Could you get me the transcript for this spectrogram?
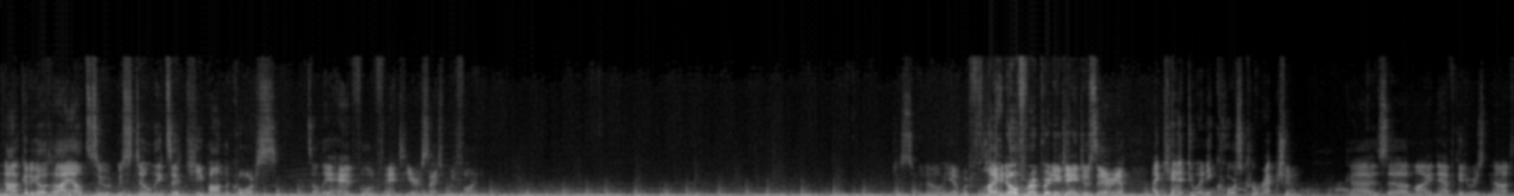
Not to go to high altitude. We still need to keep on the course. It's only a handful of anti-air sites. We'll be fine. Just so we know, yeah, we're flying over a pretty dangerous area. I can't do any course correction because uh, my navigator is not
